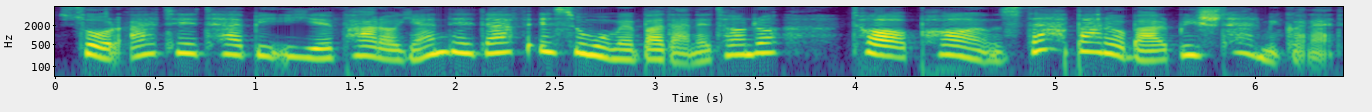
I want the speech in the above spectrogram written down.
سرعت طبیعی فرایند دفع سموم بدنتان را تا پانزده برابر بیشتر می کند.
